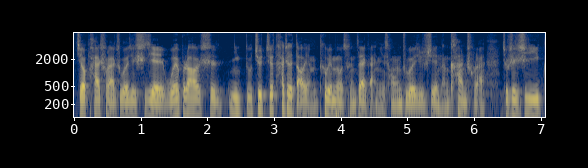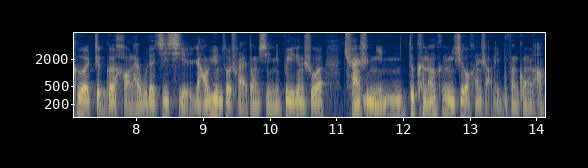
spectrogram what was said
就拍出来《侏罗纪世界》。我也不知道是你就就他这个导演特别没有存在感，你从《侏罗纪世界》能看出来，就这是一个整个好莱坞的机器，然后运作出来的东西，你不一定说全是你，你都可能你只有很少的一部分功劳。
